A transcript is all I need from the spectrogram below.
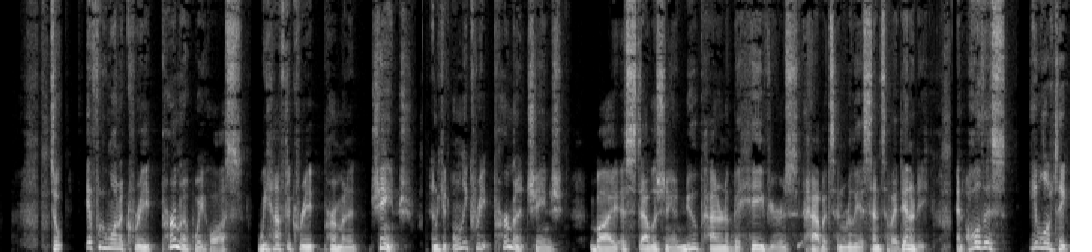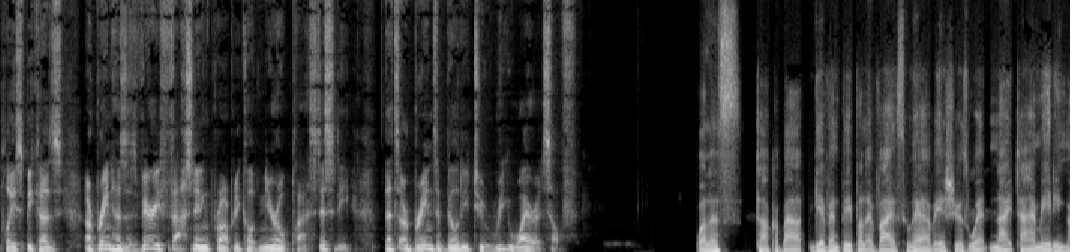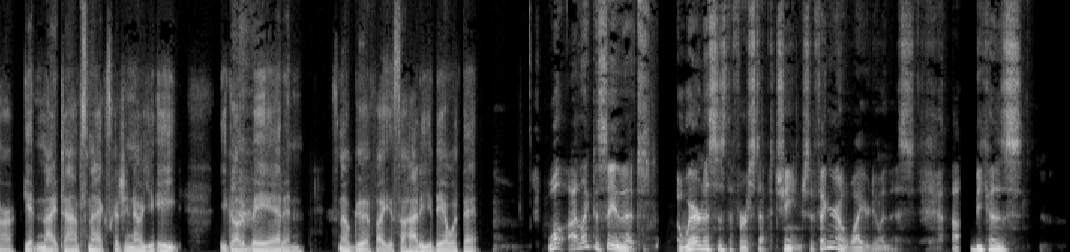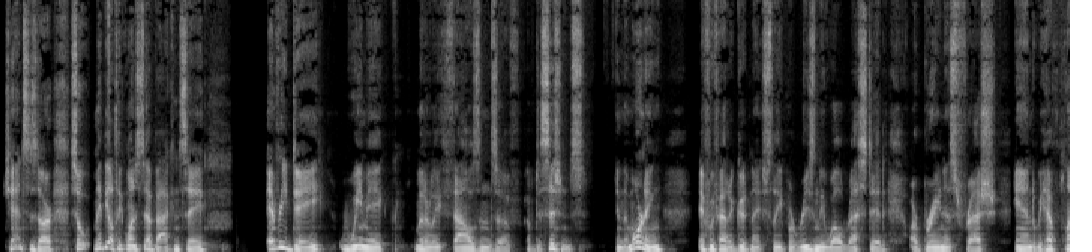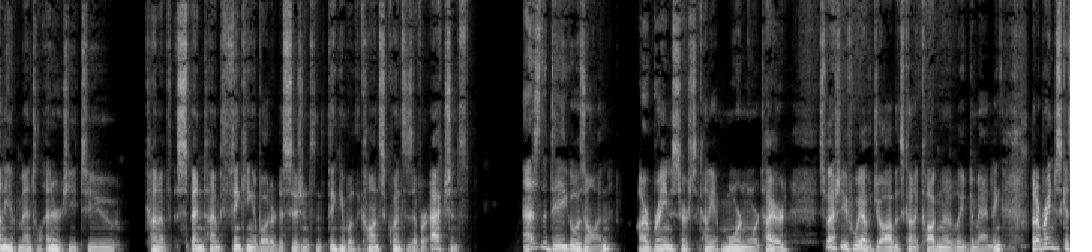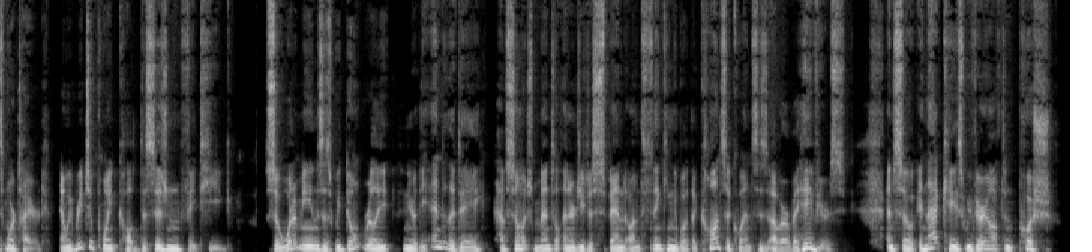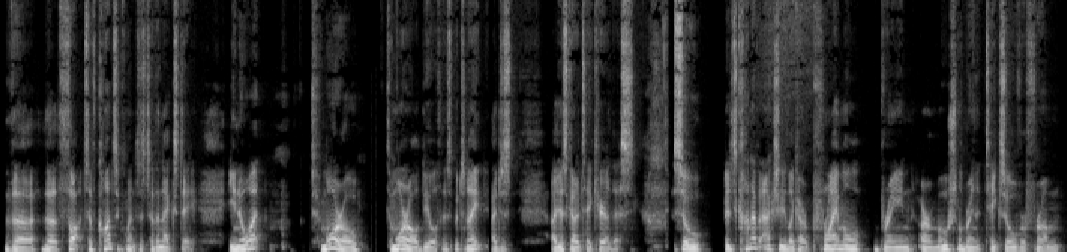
So if we want to create permanent weight loss, we have to create permanent change. And we can only create permanent change by establishing a new pattern of behaviors, habits, and really a sense of identity. And all this able to take place because our brain has this very fascinating property called neuroplasticity. That's our brain's ability to rewire itself. Well, let's talk about giving people advice who have issues with nighttime eating or getting nighttime snacks because you know you eat, you go to bed, and it's no good for you. So, how do you deal with that? Well, I like to say that awareness is the first step to change. So, figuring out why you're doing this, uh, because chances are. So maybe i'll take one step back and say every day we make literally thousands of, of decisions in the morning. If we've had a good night's sleep we're reasonably well rested our brain is fresh and we have plenty of mental energy to kind of spend time thinking about our decisions and thinking about the consequences of our actions. As the day goes on our brain starts to kind of get more and more tired especially if we have a job that's kind of cognitively demanding, but our brain just gets more tired and we reach a point called decision fatigue. So what it means is we don't really, near the end of the day, have so much mental energy to spend on thinking about the consequences of our behaviors. And so in that case, we very often push the, the thoughts of consequences to the next day. You know what? Tomorrow, tomorrow I'll deal with this, but tonight I just, I just got to take care of this. So it's kind of actually like our primal brain, our emotional brain that takes over from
